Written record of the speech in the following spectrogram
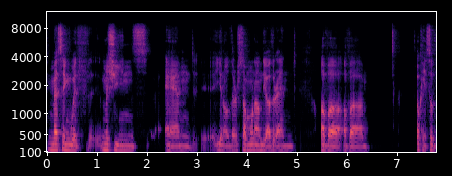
messing with machines and you know there's someone on the other end of a of a okay so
